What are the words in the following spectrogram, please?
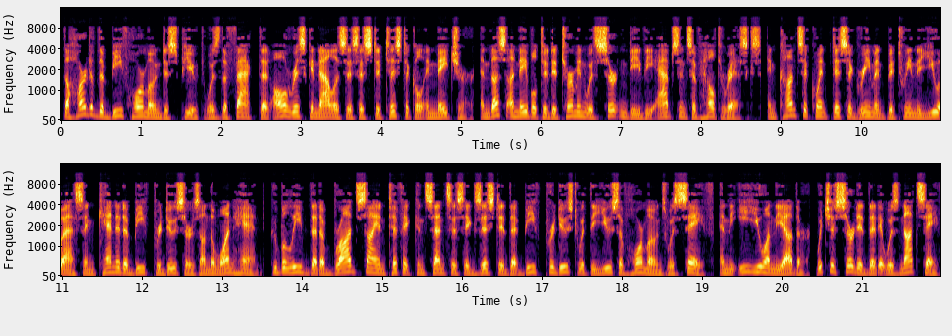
The heart of the beef hormone dispute was the fact that all risk analysis is statistical in nature, and thus unable to determine with certainty the absence of health risks, and consequent disagreement between the U.S. and Canada beef producers on the one hand, who believed that a broad scientific consensus existed that beef produced with the use of hormones was safe, and the EU on the other, which asserted that it was not safe.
